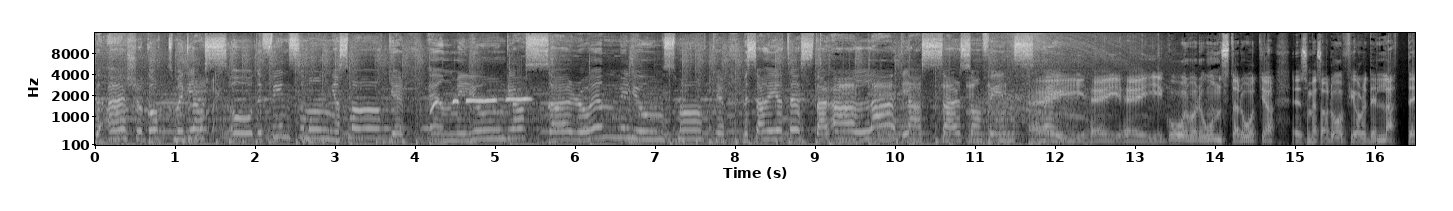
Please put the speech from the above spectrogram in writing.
Det är så gott med glass och det finns så många smaker En miljon glassar och en miljon smaker Messiah testar alla glassar som finns Hej, hej, hej. Igår var det onsdag, då åt jag, eh, som jag sa då, Fiore de Latte.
